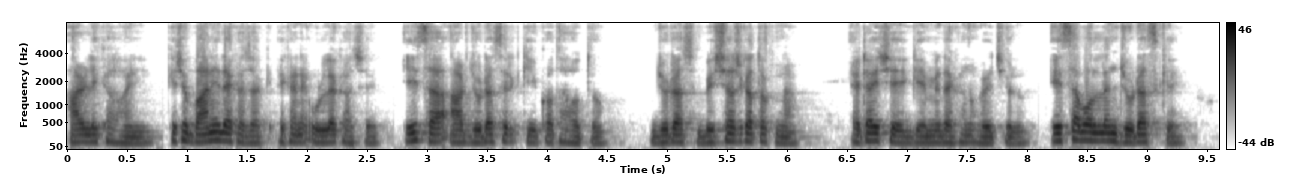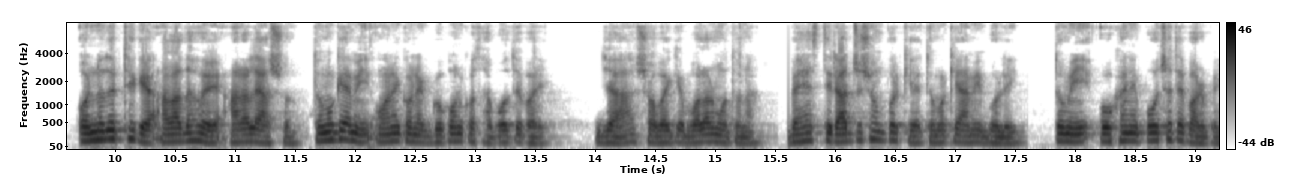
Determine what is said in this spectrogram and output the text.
আর লেখা হয়নি। কিছু বাণী দেখা যাক, এখানে উল্লেখ আছে। ইসা আর জুডাসের কি কথা হতো? জুডাস বিশ্বাসঘাতক না। এটাই সেই গেমে দেখানো হয়েছিল। ইসা বললেন জুডাসকে অন্যদের থেকে আলাদা হয়ে আড়ালে আসো। তোমাকে আমি অনেক অনেক গোপন কথা বলতে পারি, যা সবাইকে বলার মতো না। বেহেস্তি রাজ্য সম্পর্কে তোমাকে আমি বলি, তুমি ওখানে পৌঁছাতে পারবে।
